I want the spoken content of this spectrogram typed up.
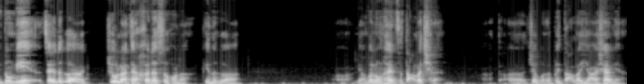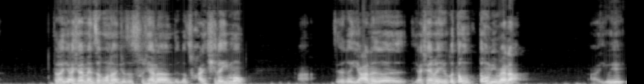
吕洞宾在那个救蓝采和的时候呢，跟那个啊两个龙太子打了起来，啊结果呢被打了崖下面，打到崖下面之后呢，就是出现了那个传奇的一幕，啊，在这个崖的崖下面有个洞，洞里面呢，啊有一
